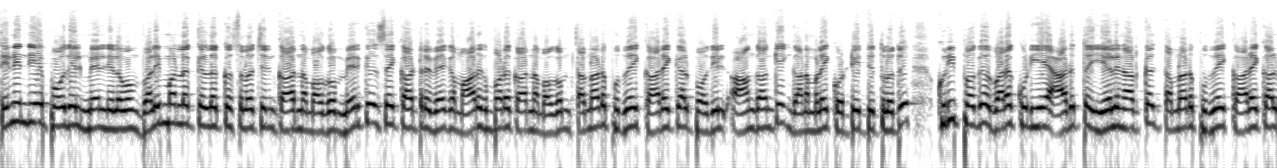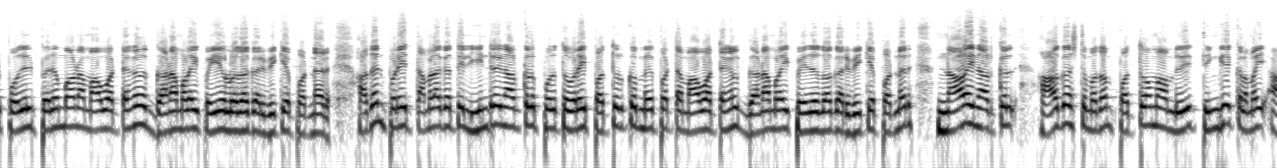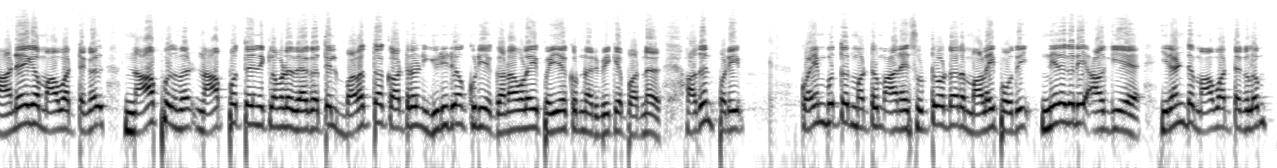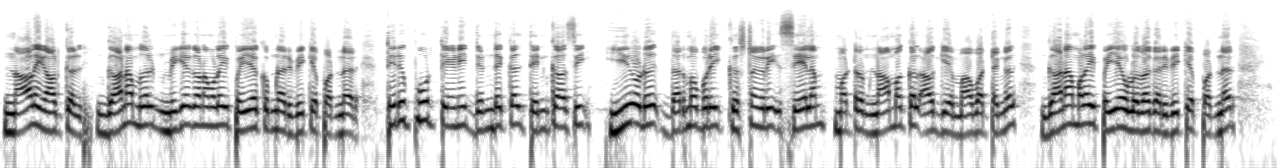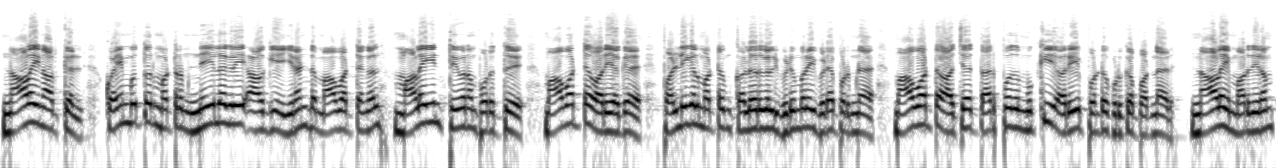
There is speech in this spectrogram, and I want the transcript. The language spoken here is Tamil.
தென்னிந்திய பகுதியில் மேல் நிலவும் வளிமண்டல கிழக்கு சுழற்சியின் காரணமாகவும் மேற்கு திசை காற்று வேக மாறுபாடு காரணமாகவும் தமிழ்நாடு புதுவை காரைக்கால் பகுதியில் ஆங்காங்கே கனமழை கொட்டித்துள்ளது குறிப்பாக வரக்கூடிய அடுத்த ஏழு நாட்கள் தமிழ்நாடு புதுவை காரைக்கால் பகுதியில் பெரும்பாலான மாவட்டங்கள் கனமழை பெய்யுள்ளதாக அறிவிக்கப்பட்டனர். அதன்படி தமிழகத்தில் இன்றைய நாட்கள் பொறுத்தவரை பத்திற்கும் மேற்பட்ட மாவட்டங்கள் கனமழை பெய்ததாக அறிவிக்கப்பட்டனர். நாளை நாட்கள் ஆகஸ்ட் மாதம் பத்தொன்பதாம் தேதி திங்கட்கிழமை அநேக மாவட்டங்கள் நாற்பது முதல் நாற்பத்தைந்து கிலோமீட்டர் வேகத்தில் பலத்த காற்றுடன் இடிடக்கூடிய கனமழை பெய்யக்கும் அறிவிக்கப்பட்டனர். அதன்படி கோயம்புத்தூர் மற்றும் அதனை சுற்றுவட்டார மலைப்பகுதி நீலகிரி ஆகிய இரண்டு மாவட்டங்களும் நாளை நாட்கள் கன முதல் மிக கனமழை பெய்யக்கும் அறிவிக்கப்பட்டனர். திருப்பூர் தேனி திண்டுக்கல் தென்காசி ஈரோடு தருமபுரி கிருஷ்ணகிரி சேலம் மற்றும் நாமக்கல் ஆகிய மாவட்டங்கள் கனமழை பெய்ய உள்ளதாக அறிவிக்கப்பட்டனர். நாளை நாட்கள் கோயம்புத்தூர் மற்றும் நீலகிரி ஆகிய இரண்டு மாவட்டங்கள் மழையின் தீவிரம் பொறுத்து மாவட்ட வாரியாக பள்ளிகள் மற்றும் கல்லூரிகள் விடுமுறை விடப்படும் என மாவட்ட ஆட்சியர் தற்போது முக்கிய அறிவிப்பு ஒன்று கொடுக்கப்பட்டனர். நாளை மறுதினம்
